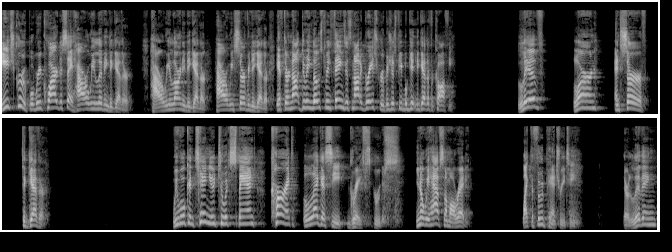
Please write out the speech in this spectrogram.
Each group will be required to say, How are we living together? How are we learning together? How are we serving together? If they're not doing those three things, it's not a grace group, it's just people getting together for coffee. Live, learn, and serve together. We will continue to expand current legacy grace groups. You know, we have some already, like the food pantry team. They're living,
